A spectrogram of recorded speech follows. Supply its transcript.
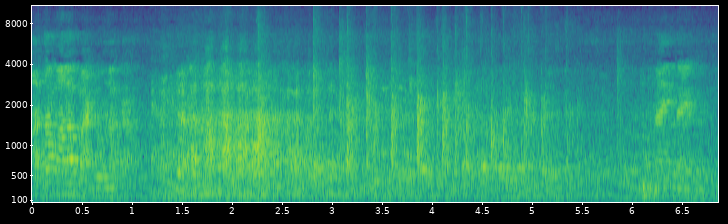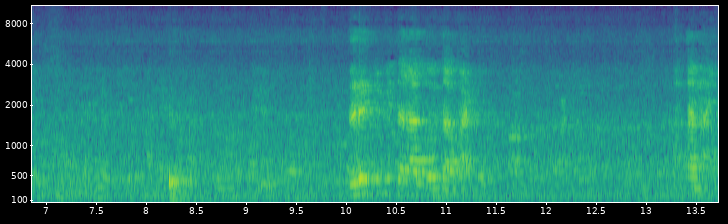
आता मला पाठवू नका. नाही नाही. तरी तुम्ही त्याला दोनदा पाठवू. आता नाही.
